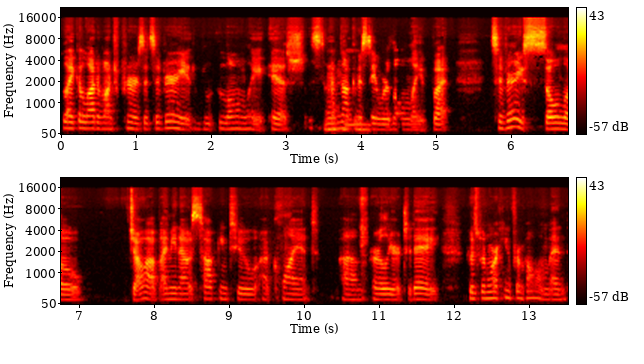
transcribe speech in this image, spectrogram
like a lot of entrepreneurs, it's a very lonely-ish. I'm not going to Mhm. say we're lonely, but it's a very solo job. I mean, I was talking to a client um, earlier today who's been working from home, and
